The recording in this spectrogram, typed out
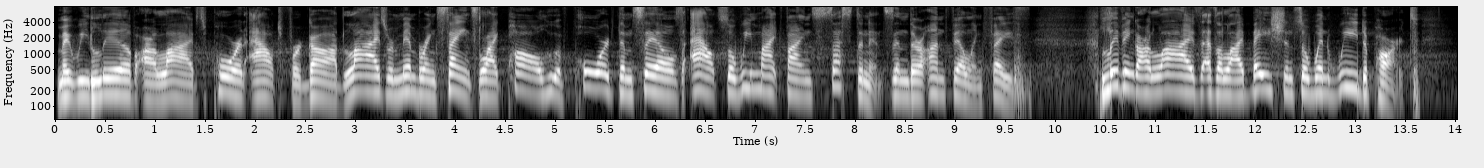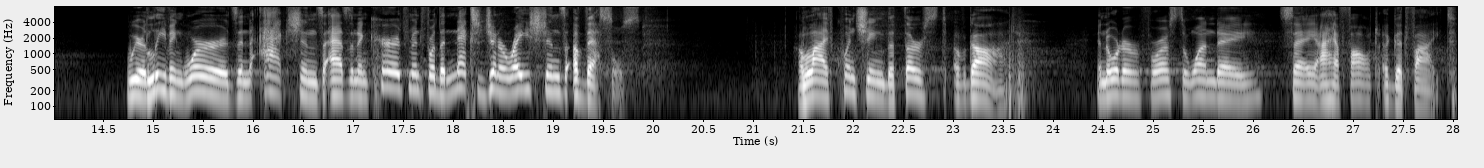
may we live our lives poured out for God, lives remembering saints like Paul who have poured themselves out so we might find sustenance in their unfailing faith. Living our lives as a libation so when we depart, we are leaving words and actions as an encouragement for the next generations of vessels a life quenching the thirst of God in order for us to one day say, I have fought a good fight.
